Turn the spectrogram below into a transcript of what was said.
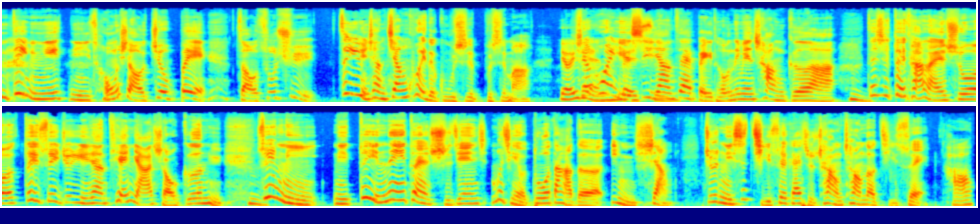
你电影，你你从小就被找出去，这有点像江蕙的故事，不是吗？有一点，江蕙也是一样，在北投那边唱歌啊。但是对他来说，对，所以就有点像天涯小歌女。所以你你对那一段时间目前有多大的印象？就是你是几岁开始唱，唱到几岁？好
